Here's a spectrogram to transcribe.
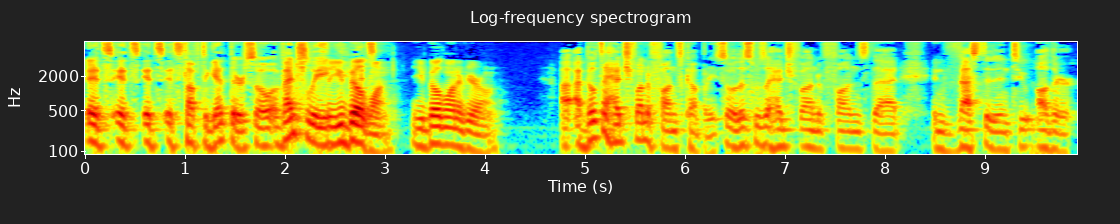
it's it's it's it's tough to get there. So eventually, So you build one. You build one of your own. I I built a hedge fund of funds company. So this was a hedge fund of funds that invested into other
